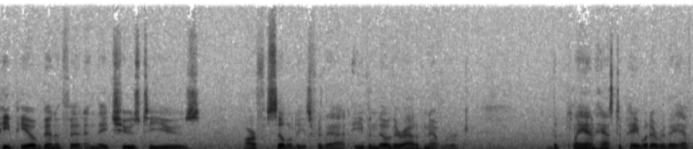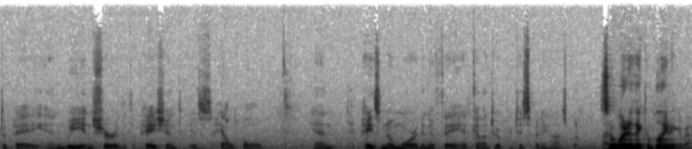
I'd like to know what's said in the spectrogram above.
PPO benefit and they choose to use our facilities for that, even though they're out of network, the plan has to pay whatever they have to pay, and we ensure that the patient is held whole and pays no more than if they had gone to a participating hospital. So what are they complaining about?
